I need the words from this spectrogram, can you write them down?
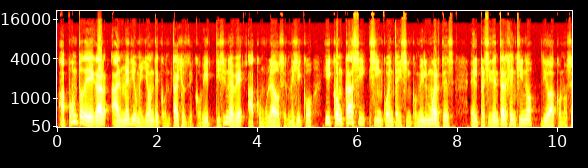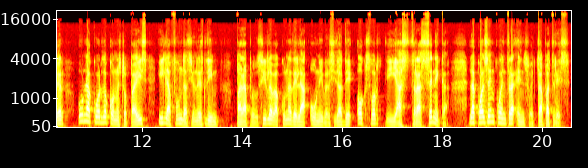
A punto de llegar al medio millón de contagios de COVID-19 acumulados en México y con casi 55 mil muertes, el presidente argentino dio a conocer un acuerdo con nuestro país y la Fundación Slim para producir la vacuna de la Universidad de Oxford y AstraZeneca, la cual se encuentra en su etapa 3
